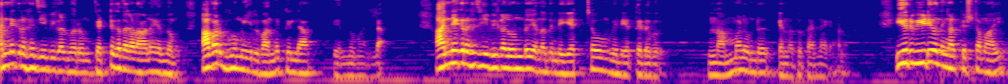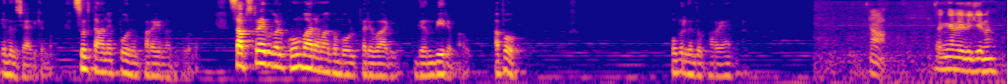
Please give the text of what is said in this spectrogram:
അന്യഗ്രഹജീവികൾ വെറും കെട്ടുകഥകളാണ് എന്നും അവർ ഭൂമിയിൽ വന്നിട്ടില്ല എന്നുമല്ല. അന്യഗ്രഹ ജീവികളുണ്ട് എന്നതിന്റെ ഏറ്റവും വലിയ തെളിവ് നമ്മളുണ്ട് എന്നത് തന്നെയാണ്. ഈ ഒരു വീഡിയോ നിങ്ങൾക്ക് ഇഷ്ടമായി എന്ന് വിചാരിക്കുന്നു. സുൽത്താൻ എപ്പോഴും പറയുന്നത് പോലെ. സബ്സ്ക്രൈബുകൾ കൂമ്പാരമാകുമ്പോൾ പരിപാടി ഗംഭീരമാവും. അപ്പോൾ മൂപ്പർക്ക് എന്തോ പറയാനുണ്ട്. ആ എങ്ങനെ ഇരിക്കണം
